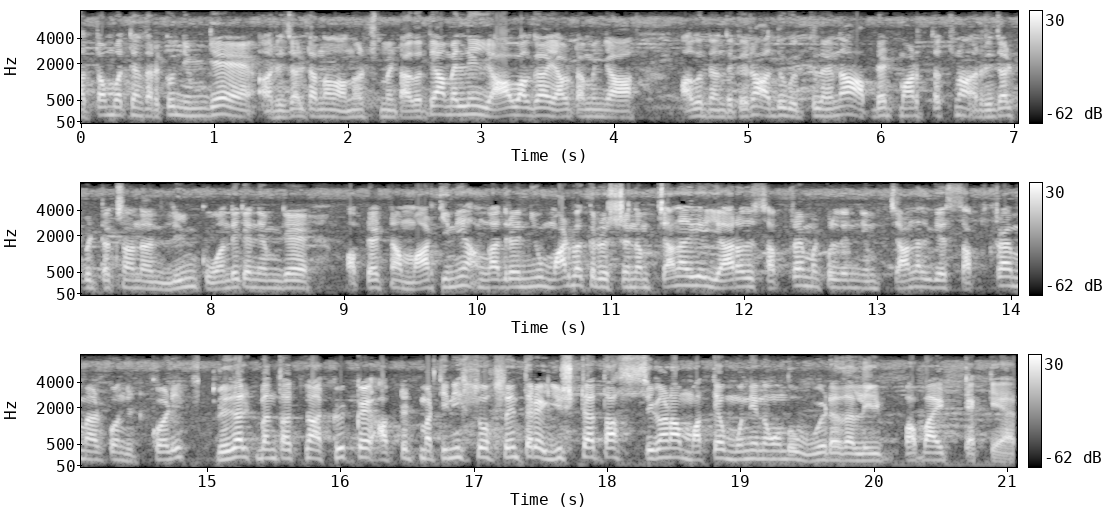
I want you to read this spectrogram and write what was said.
ಹತ್ತೊಂಬತ್ತನೇ ತಾರೀಕು ನಿಮಗೆ ರಿಸಲ್ಟ್ ಅನ್ನೋ ಅನೌನ್ಸ್ಮೆಂಟ್ ಆಗುತ್ತೆ. ಆಮೇಲೆ ನೀವು ಯಾವಾಗ, ಯಾವ ಟೈಮಿಗೆ ಆಗುತ್ತೆ ಅಂತ ಕೇಳಿದ್ರೆ ಅದು ಗೊತ್ತಿಲ್ಲ. ಅಪ್ಡೇಟ್ ಮಾಡಿದ ತಕ್ಷಣ ರಿಸಲ್ಟ್ ಬಿಟ್ಟ ತಕ್ಷಣ ನಾನು ಲಿಂಕ್ ಒಂದಕ್ಕೆ ನಿಮಗೆ ಅಪ್ಡೇಟ್ನ ಮಾಡ್ತೀನಿ. ಹಂಗಾದ್ರೆ ನೀವು ಮಾಡಬೇಕಾದ್ರೆ ಇಷ್ಟೇ ನಮ್ಮ ಚಾನಲ್ಗೆ ಯಾರಾದರೂ ಸಬ್ಸ್ಕ್ರೈಬ್ ಮಾಡ್ಕೊಳ್ಳಿ, ನಿಮ್ಮ ಚಾನಲ್ಗೆ ಸಬ್ಸ್ಕ್ರೈಬ್ ಮಾಡ್ಕೊಂಡು ಇಟ್ಕೊಳ್ಳಿ. ರಿಸಲ್ಟ್ ಬಂದ ತಕ್ಷಣ ಕ್ವಿಕ್ಕಾಗಿ ಅಪ್ಡೇಟ್ ಮಾಡ್ತೀನಿ. ಸೊ ಸ್ನೇಹಿತರೆ, ಇಷ್ಟ ಸಿಗೋಣ. ಮತ್ತೆ ಮುಂದಿನ ಒಂದು ವೀಡಿಯೋದಲ್ಲಿ ಬಾಯ್ ಟೆಕ್ ಕೇರ್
